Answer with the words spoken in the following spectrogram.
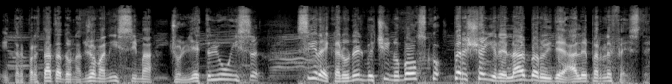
interpretata da una giovanissima Juliette Lewis, si recano nel vicino bosco per scegliere l'albero ideale per le feste.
